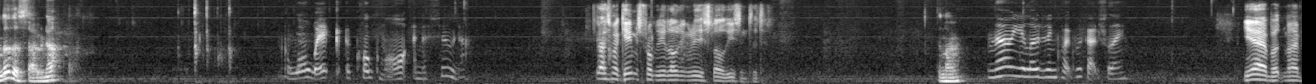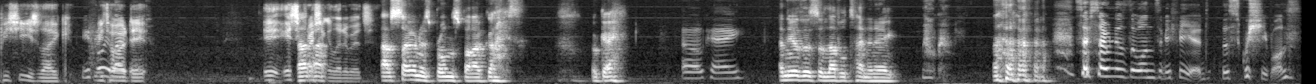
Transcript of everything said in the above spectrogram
Another Sona. A Warwick, a Kog'Maw, and a Sona. Guys, my game is probably loading really slowly, isn't it? Don't know. No, you loaded in quite quick actually. Yeah, but my PC is like retarded. It, it's Uh, uh, crashing a little bit. That's Sona's bronze five, guys. okay. Okay. And the others are level 10 and 8. Oh god. So Sona's the one to be feared, the squishy one.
